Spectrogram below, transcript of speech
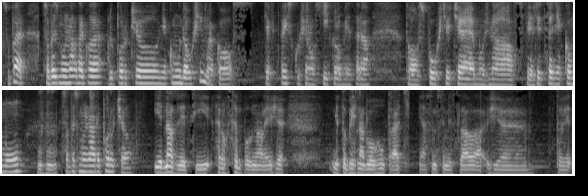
Super. Co bys možná takhle doporučil někomu dalšímu, jako z těch tvých zkušeností, kromě teda toho spouštěče, možná svěřit se někomu, mm-hmm. co bys možná doporučil? Jedna z věcí, kterou jsem poznal, je, že je to bych na dlouhou trať. Já jsem si myslel, že to je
